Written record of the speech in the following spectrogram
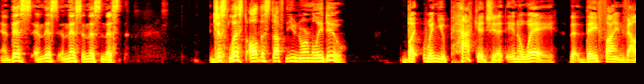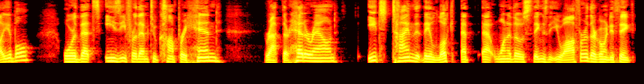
and this and this and this and this and this. Just list all the stuff that you normally do. But when you package it in a way that they find valuable or that's easy for them to comprehend, wrap their head around, each time that they look at, at one of those things that you offer, they're going to think,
